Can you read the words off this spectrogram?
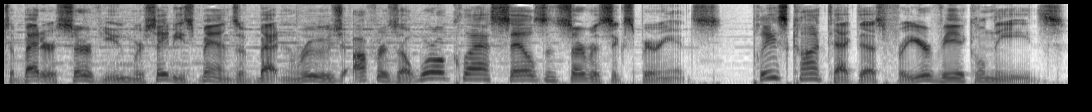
To better serve you, Mercedes Benz of Baton Rouge offers a world class sales and service experience. Please contact us for your vehicle needs.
